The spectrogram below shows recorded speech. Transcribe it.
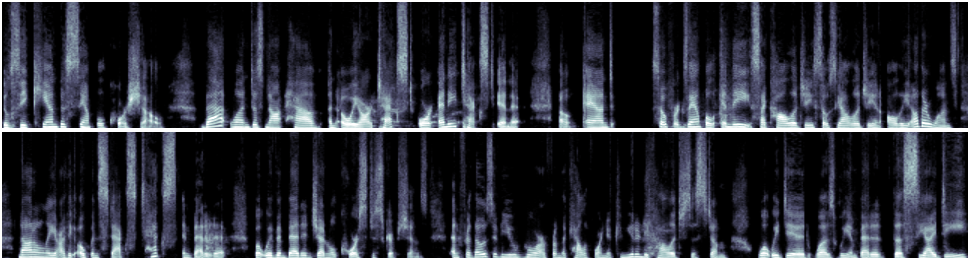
You'll see Canvas Sample Course Shell. That one does not have an OER text or any text in it. Oh, and so for example, in the psychology, sociology, and all the other ones, not only are the OpenStax texts embedded it, but we've embedded general course descriptions. And for those of you who are from the California Community College system, what we did was we embedded the CID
